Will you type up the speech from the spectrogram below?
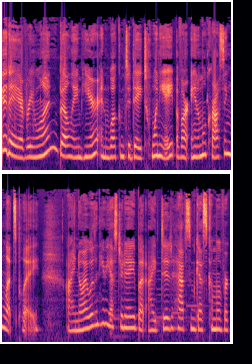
Good day, everyone. BelleAim here, and welcome to day 28 of our Animal Crossing Let's Play. I know I wasn't here yesterday, but I did have some guests come over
